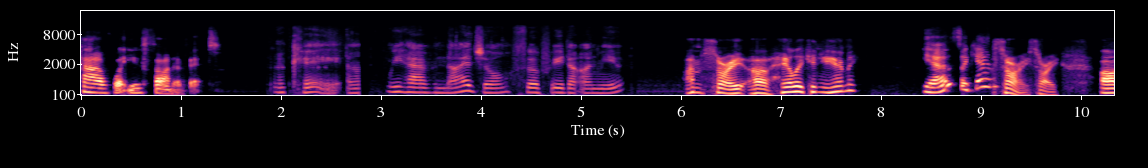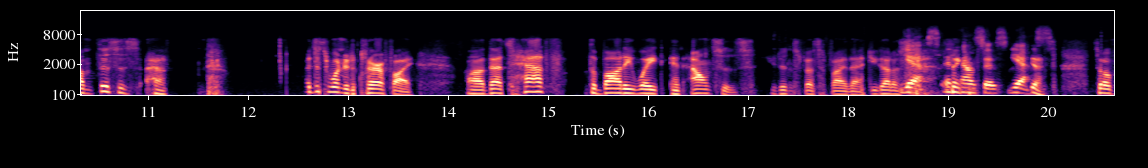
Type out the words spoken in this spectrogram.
have, what you thought of it. Okay. Um, we have Nigel. Feel free to unmute. I'm sorry. Uh, Haley, can you hear me? Yes, I can. Sorry, sorry. Um, this is, uh, I just wanted to clarify. Uh, that's half the body weight in ounces. You didn't specify that. You got to yes, in ounces. Yes. Yes. So,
